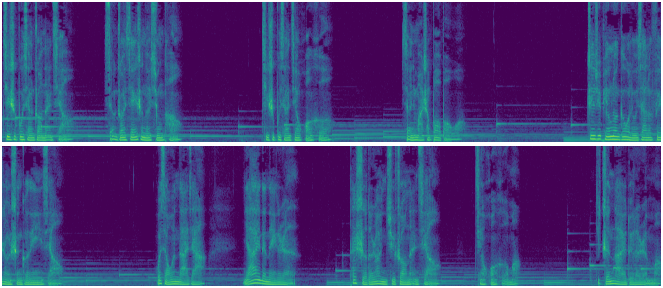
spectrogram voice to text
其实不想撞南墙，想撞先生的胸膛。其实不想见黄河，想你马上抱抱我。这句评论给我留下了非常深刻的印象。我想问大家：你爱的那个人，他舍得让你去撞南墙、见黄河吗？你真的爱对了人吗？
